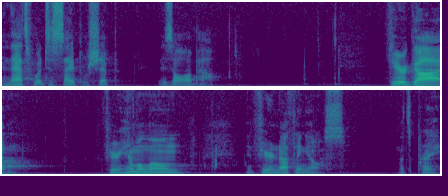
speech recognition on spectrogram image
And that's what discipleship is all about. Fear God, fear Him alone, and fear nothing else. Let's pray.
